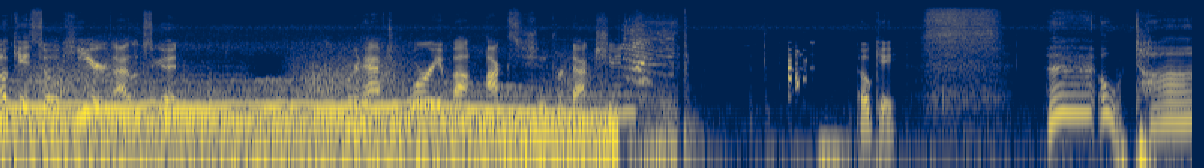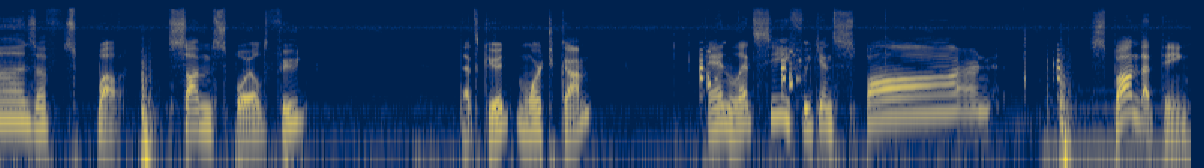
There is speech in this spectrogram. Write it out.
Okay, so here, that looks good. We're gonna have to worry about oxygen production. Okay. Uh, oh, tons of, well, some spoiled food. That's good. More to come. And let's see if we can spawn... Spawn that thing.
